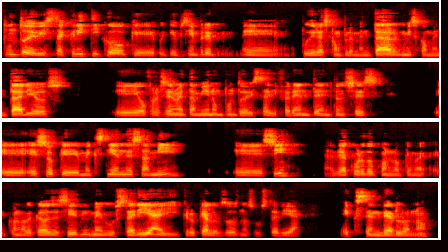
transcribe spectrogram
punto de vista crítico, que, siempre eh, pudieras complementar mis comentarios, eh, ofrecerme también un punto de vista diferente. Entonces, eh, eso que me extiendes a mí, sí, de acuerdo con lo, que con lo que acabas de decir, me gustaría y creo que a los dos nos gustaría extenderlo, ¿no?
